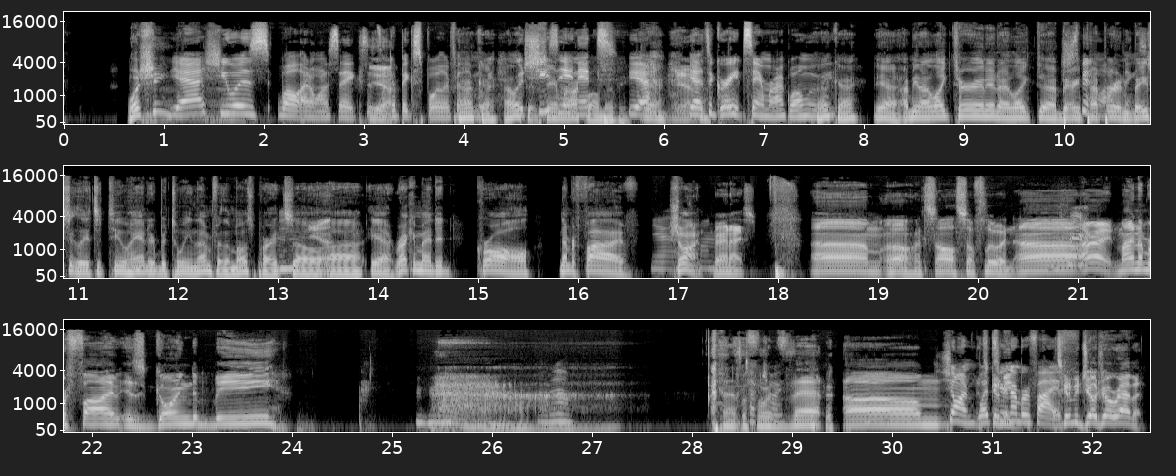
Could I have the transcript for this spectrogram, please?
Was she? Yeah, she was. Well, I don't want to say because it's Yeah. like a big spoiler for that Okay. movie. I like but that she's Sam in Rockwell it. movie. Yeah. Yeah. yeah, Yeah. It's a great Sam Rockwell movie. Okay. Yeah. I mean, I liked her in it. I liked uh, Barry been in a lot Pepper, of and things. basically it's a two hander between them for the most part. So, Yeah. uh, yeah, recommended. Crawl number five. Yeah, Sean. Very nice. Um, oh, it's all so fluid. Uh, all right, my number five is going to be I know. that before choice. that. Um, Sean, what's your be- number five? It's gonna be Jojo Rabbit.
